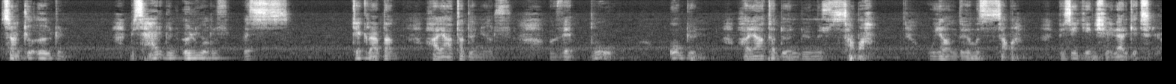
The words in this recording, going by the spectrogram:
sanki öldün. Biz her gün ölüyoruz ve tekrardan hayata dönüyoruz. Ve bu o gün hayata döndüğümüz sabah, uyandığımız sabah bize yeni şeyler getiriyor.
